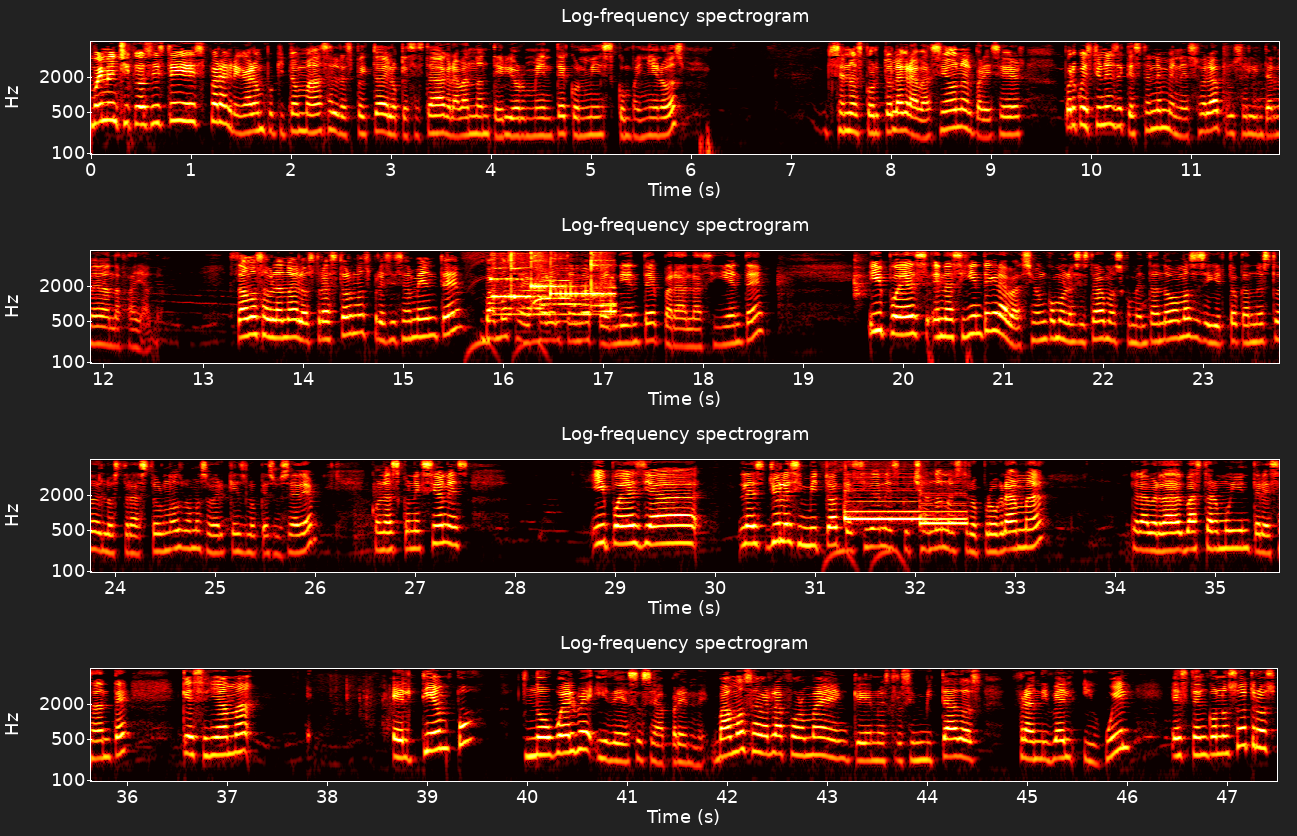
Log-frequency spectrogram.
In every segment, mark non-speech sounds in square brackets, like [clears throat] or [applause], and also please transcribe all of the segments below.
Bueno chicos, este es para agregar un poquito más al respecto de lo que se estaba grabando anteriormente con mis compañeros. Se nos cortó la grabación, al parecer, por cuestiones de que están en Venezuela, pues el internet anda fallando. Estamos hablando de los trastornos precisamente. Vamos a dejar el tema pendiente para la siguiente. Y pues en la siguiente grabación, como les estábamos comentando, vamos a seguir tocando esto de los trastornos. Vamos a ver qué es lo que sucede con las conexiones. Y pues ya les, yo les invito a que sigan escuchando nuestro programa, que la verdad va a estar muy interesante, que se llama El tiempo no vuelve y de eso se aprende. Vamos a ver la forma en que nuestros invitados, Nivel y Will, estén con nosotros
